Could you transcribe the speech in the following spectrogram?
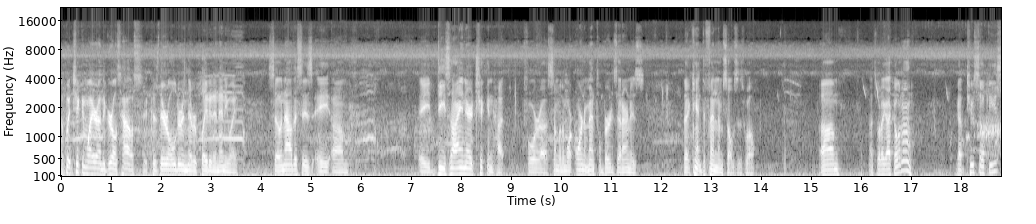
I put chicken wire on the girls' house because they're older and never played it in anyway. So now this is a um, a designer chicken hut for uh, some of the more ornamental birds that aren't as that can't defend themselves as well. Um, that's what I got going on. Got two silkies,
